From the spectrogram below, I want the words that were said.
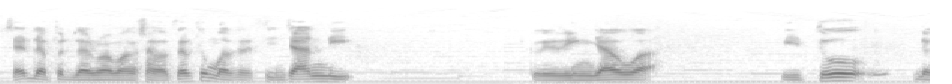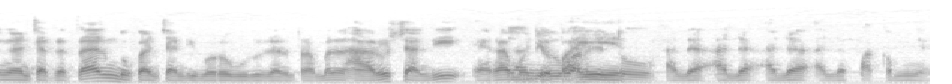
saya dapat Dharma Mangsa Hotel tuh motretin candi keliling Jawa. Itu dengan catatan bukan candi Borobudur dan Prambanan harus candi era Yang Mojopahit. itu. ada ada ada ada pakemnya.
